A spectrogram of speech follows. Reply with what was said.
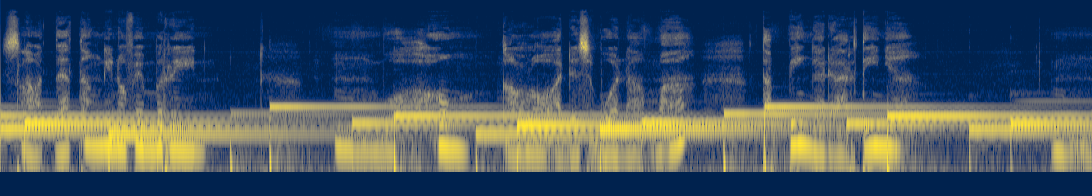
Selamat datang di November Rain. Hmm, bohong kalau ada sebuah nama tapi nggak ada artinya. Hmm,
